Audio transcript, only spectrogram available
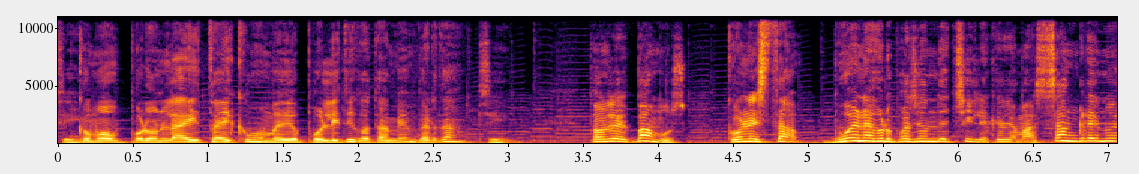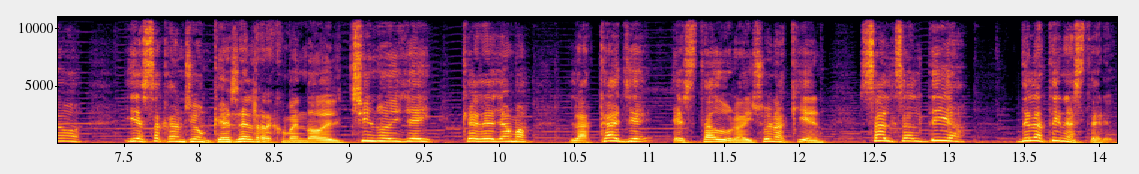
Sí. como por un ladito ahí como medio político también, ¿verdad? Sí. Entonces vamos con esta buena agrupación de Chile que se llama Sangre Nueva y esta canción que es el recomendado del chino DJ que se llama La calle está dura y suena aquí en Salsa al Día de Latina Estéreo.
